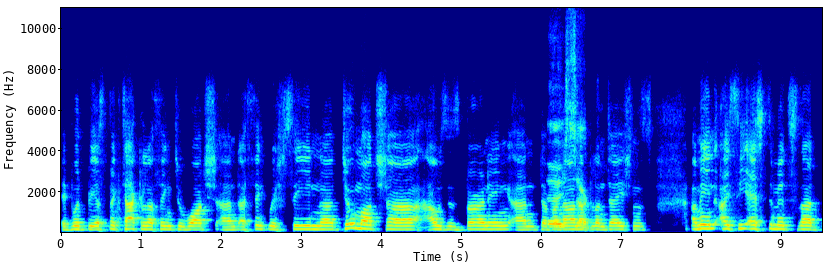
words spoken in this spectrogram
it would be a spectacular thing to watch. And I think we've seen uh, too much uh, houses burning and uh, banana exactly. plantations. I mean, I see estimates that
